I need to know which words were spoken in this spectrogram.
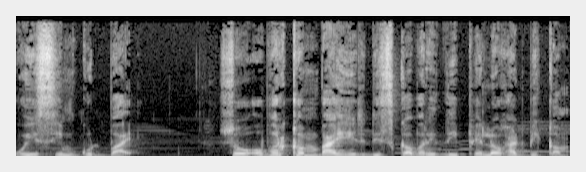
wish him goodbye. So overcome by his discovery, the fellow had become.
